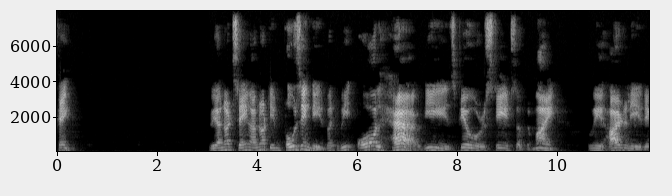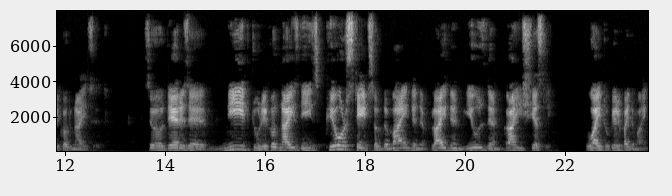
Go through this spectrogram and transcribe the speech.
Think. We are not saying, I'm not imposing these, but we all have these pure states of the mind. We hardly recognize it. So there is a need to recognize these pure states of the mind and apply them, use them consciously. Why? To purify the mind.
